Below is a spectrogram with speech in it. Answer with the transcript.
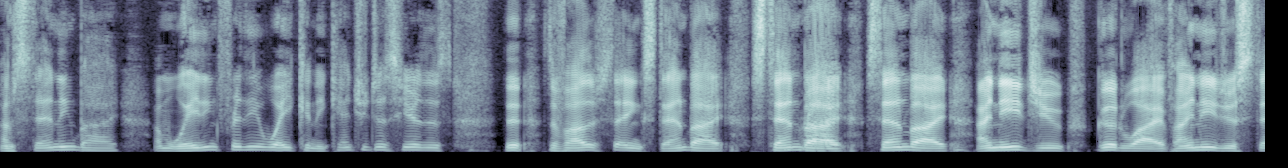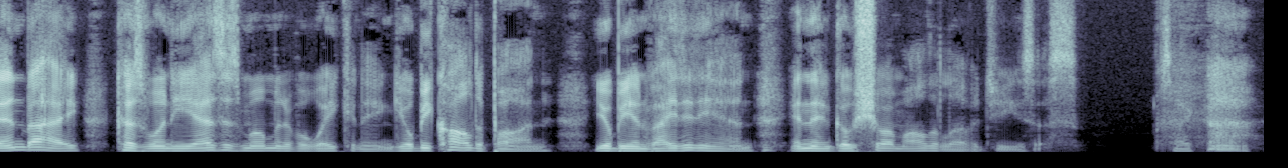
I'm standing by, I'm waiting for the awakening. Can't you just hear this? The, the Father saying, Stand by, stand by, stand by. I need you, good wife. I need you, stand by. Because when he has his moment of awakening, you'll be called upon, you'll be invited in, and then go show him all the love of Jesus. It's like,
